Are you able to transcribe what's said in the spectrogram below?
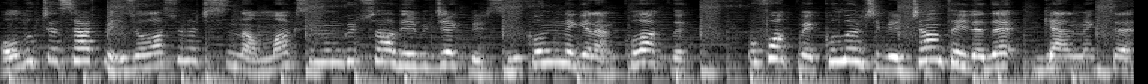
Oldukça sert ve izolasyon açısından maksimum güç sağlayabilecek bir silikon ile gelen kulaklık, ufak ve kullanışlı bir çanta ile de gelmekte.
